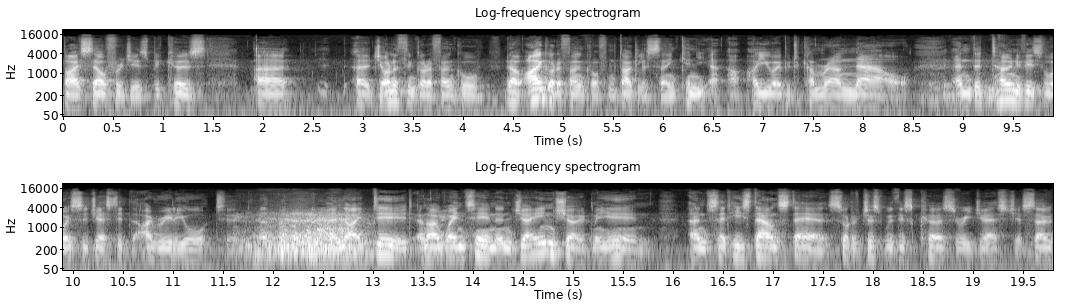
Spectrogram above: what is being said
by Selfridges because uh, uh, Jonathan got a phone call. No, I got a phone call from Douglas saying, "Can you? Uh, are you able to come round now?" And the tone of his voice suggested that I really ought to, and I did. And I went in, and Jane showed me in, and said, He's downstairs, sort of just with this cursory gesture. So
